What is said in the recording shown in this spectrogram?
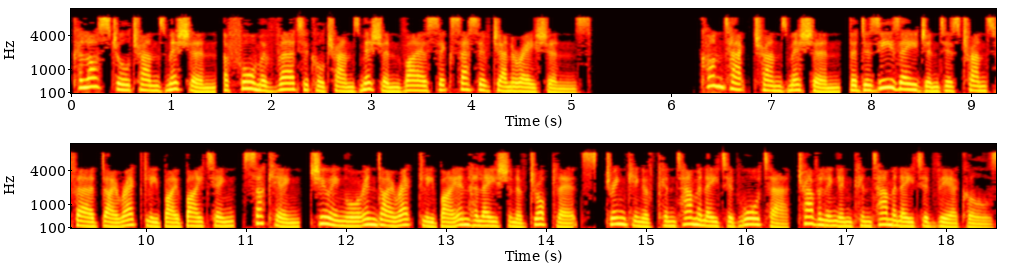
Colostral transmission, a form of vertical transmission via successive generations. Contact transmission – The disease agent is transferred directly by biting, sucking, chewing or indirectly by inhalation of droplets, drinking of contaminated water, traveling in contaminated vehicles.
